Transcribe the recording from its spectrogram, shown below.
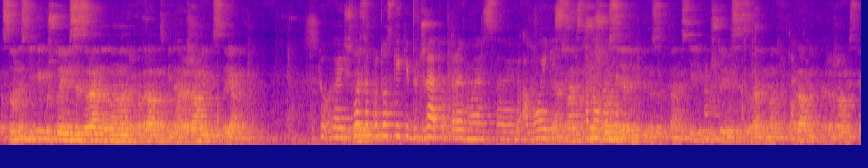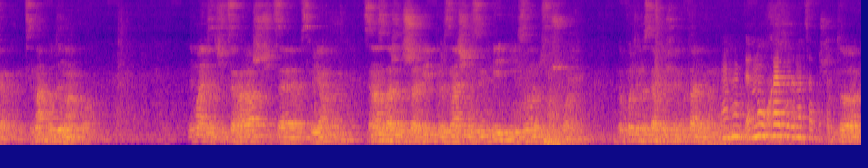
Наступне, скільки коштує місяць оренди одного метра квадратного під гаражами і під стоянками? Е, Йшлося про те, скільки бюджет отримує з е, або якісь не знаю, що встановлення. я тобі на запитання. Скільки коштує місяць оренди метр квадратних під гаражами і стоянками? Ціна одинакова. Немає різниці, чи це гараж, чи це стоянка. Ціна залежить лише від призначення землі і зони розташування. Ви потім дасте точне питання. Ну, хай буде на це питання. Тобто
